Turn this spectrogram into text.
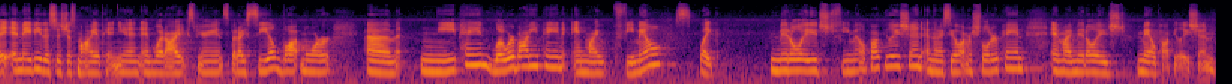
and maybe this is just my opinion and what i experience but i see a lot more um, knee pain lower body pain in my female, like middle-aged female population and then i see a lot more shoulder pain in my middle-aged male population.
